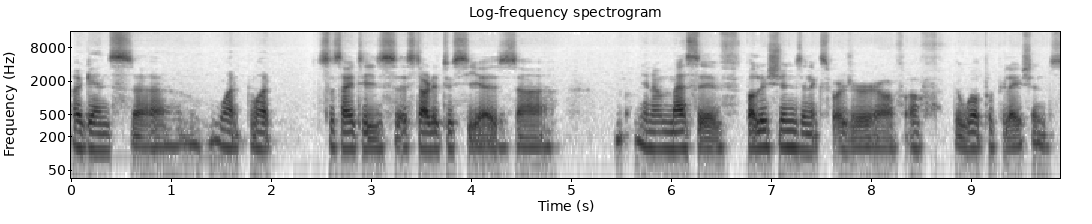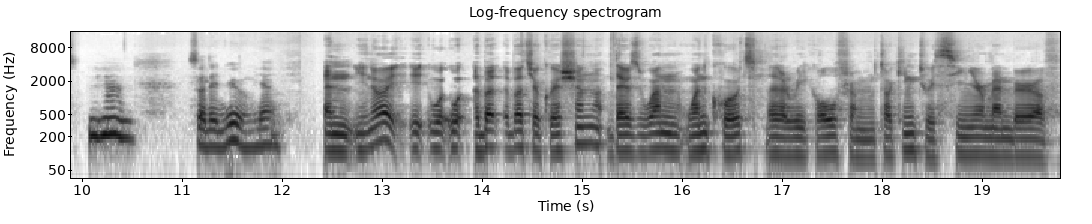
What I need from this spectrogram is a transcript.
against uh, what what societies started to see as uh, you know massive pollutions and exposure of, of the world populations. Mm-hmm. So they knew, yeah. And you know it, w- w- about about your question, there's one one quote that I recall from talking to a senior member of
